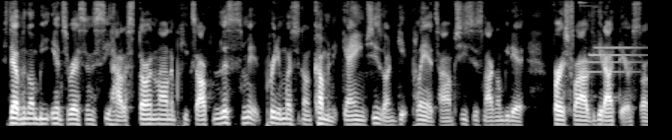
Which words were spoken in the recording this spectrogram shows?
it's definitely going to be interesting to see how the starting lineup kicks off. And NaLyssa Smith pretty much is going to come in the game. She's going to get playing time. She's just not going to be that first five to get out there. So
